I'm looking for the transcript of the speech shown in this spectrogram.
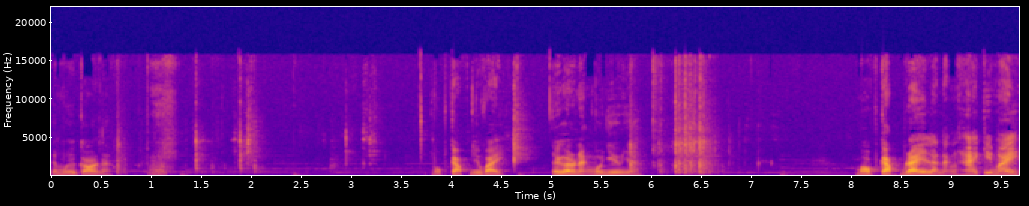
Cho mọi người coi nè. Một cặp như vậy, để coi nó nặng bao nhiêu nha một cặp ray là nặng hai kg mấy?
